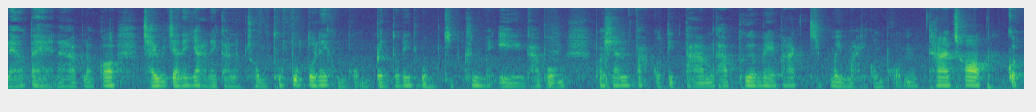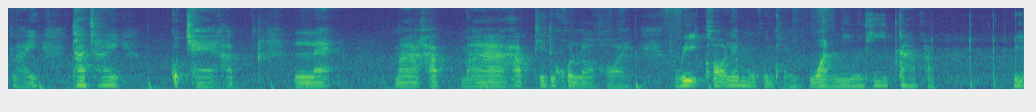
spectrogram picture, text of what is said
แล้วแต่นะครับ แล้วก็ใช้วิจารณญาณในการรับชมทุก ๆ ตัวเลขของผมเป็นตัวเลขที่ผมคิดขึ้นมาเองครับผมเพราะฉะนั้นฝากกดติดตามครับ เพื่อไม่พลาดคลิปใหม่ ๆ ของผม ถ้าชอบกดไลค์ถ้าใช่กดแชร์ครับ และมาครับมาครับที่ทุกคนรอคอย วิเคราะห์เลขมงคลของวันนี้วันที่ 29 ครับ วิ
